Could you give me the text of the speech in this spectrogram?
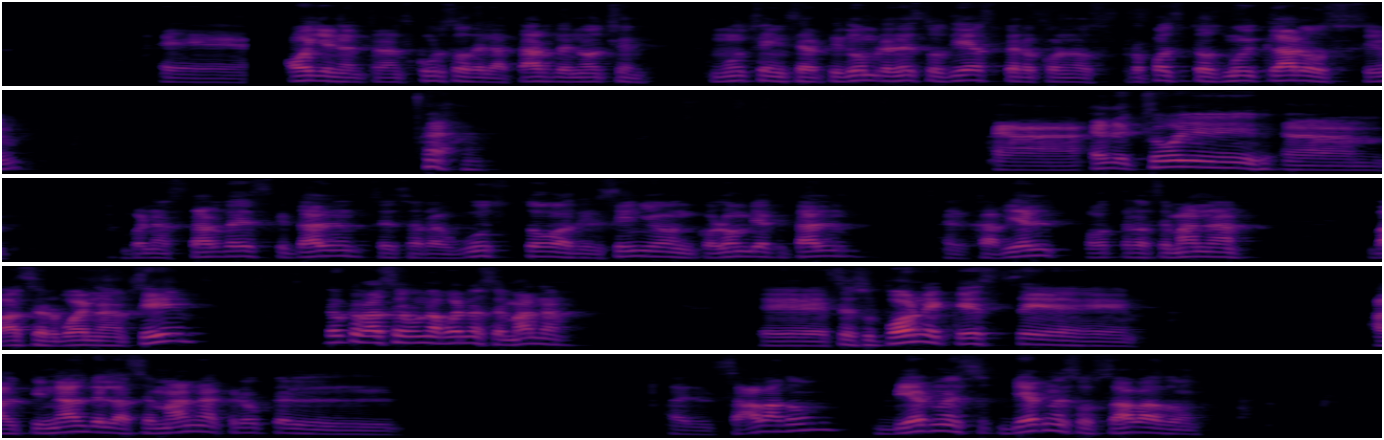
Eh, hoy en el transcurso de la tarde-noche. Mucha incertidumbre en estos días, pero con los propósitos muy claros, ¿sí? uh, L. Chuy, buenas tardes, ¿qué tal? César Augusto, Adirciño en Colombia, ¿qué tal? El Javier, otra semana va a ser buena. Sí, creo que va a ser una buena semana. Eh, se supone que este, al final de la semana, creo que el el sábado, viernes, viernes o sábado,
